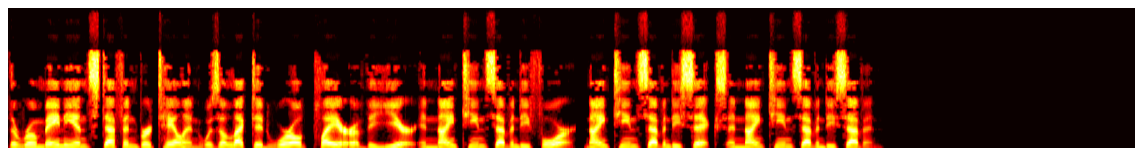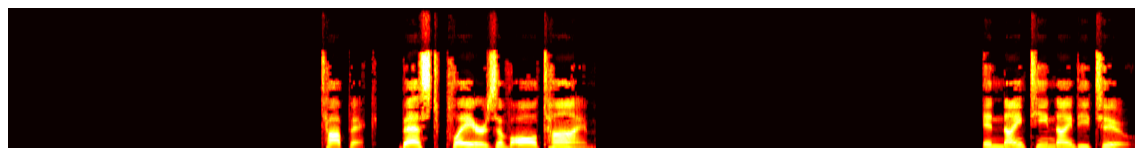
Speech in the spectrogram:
the Romanian Ștefan Birtalan was elected World Player of the Year in 1974, 1976 and 1977. Topic: Best players of all time. In 1992,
